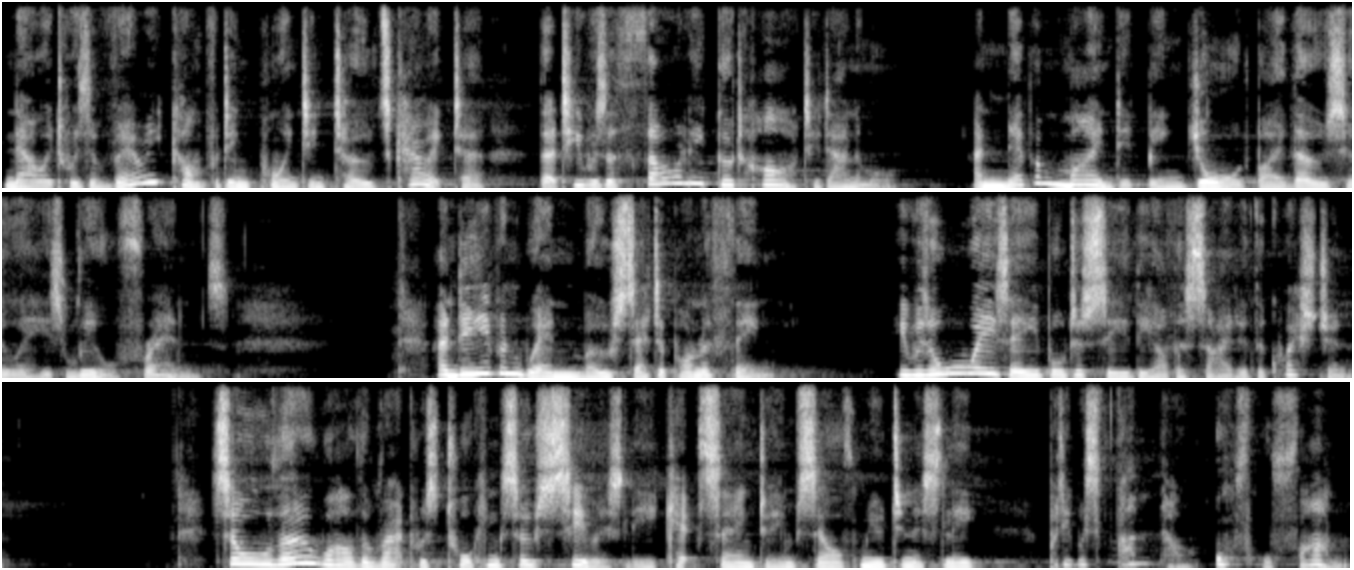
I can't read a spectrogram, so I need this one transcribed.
Now it was a very comforting point in Toad's character that he was a thoroughly good-hearted animal, and never minded being jawed by those who were his real friends. And even when most set upon a thing, he was always able to see the other side of the question. So although while the rat was talking so seriously, he kept saying to himself mutinously, But it was fun though, awful fun,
